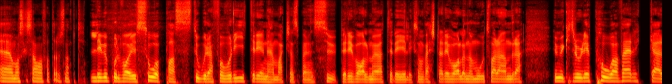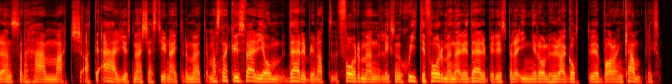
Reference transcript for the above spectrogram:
Eh, om man ska sammanfatta det snabbt. Liverpool var ju så pass stora favoriter i den här matchen som är en superrivalmöte. Det är liksom värsta rivalerna mot varandra. Hur mycket tror du det påverkar en sån här match att det är just Manchester United de möter? Man snackar ju i Sverige om derbyn, att formen, liksom, skit i formen när det är derby. Det spelar ingen roll hur det har gått, det är bara en kamp. Liksom.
